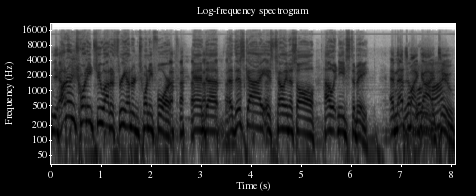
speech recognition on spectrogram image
Yeah. 122 out of 324, and uh, this guy is telling us all how it needs to be. And that's Yeah, my guy mind. too.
